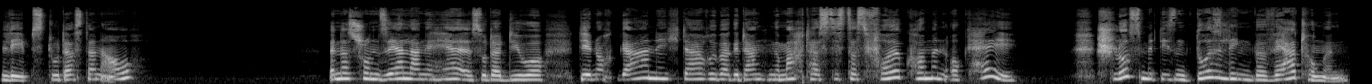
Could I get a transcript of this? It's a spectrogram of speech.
lebst du das dann auch? Wenn das schon sehr lange her ist oder du dir noch gar nicht darüber Gedanken gemacht hast, ist das vollkommen okay. Schluss mit diesen dusseligen Bewertungen.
